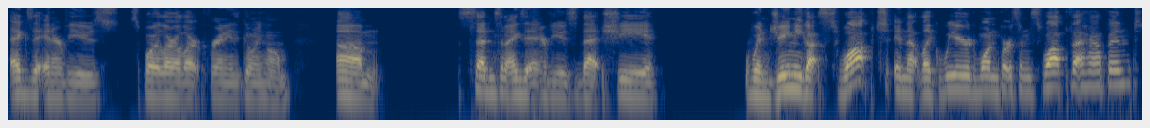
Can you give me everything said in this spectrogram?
exit interviews, spoiler alert, Franny's going home. Um, said in some exit interviews that she, when Jaime got swapped in that like weird one person swap that happened,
